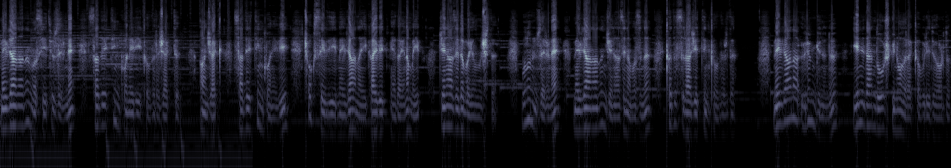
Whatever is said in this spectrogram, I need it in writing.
Mevlana'nın vasiyeti üzerine Sadrettin Konevi kıldıracaktı. Ancak Sadrettin Konevi çok sevdiği Mevlana'yı kaybetmeye dayanamayıp cenazede bayılmıştı. Bunun üzerine Mevlana'nın cenaze namazını Kadı Sıracettin kıldırdı. Mevlana ölüm gününü yeniden doğuş günü olarak kabul ediyordu.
